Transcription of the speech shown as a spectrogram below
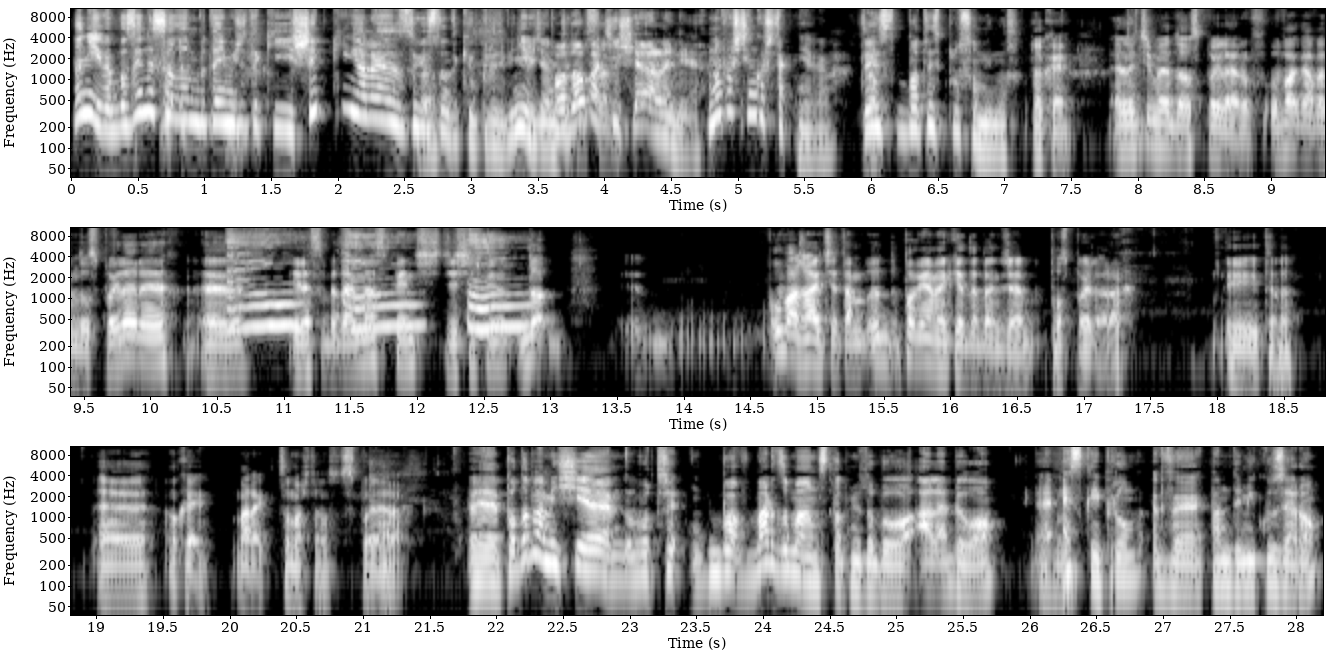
no nie wiem, bo z jednej strony wydaje mi się taki szybki, ale z drugiej strony taki upierdliwy. Nie wiedziałem, Podoba ci się, ale nie. No właśnie, goś tak nie wiem. No. To jest, bo to jest plus o minus. Okej, lecimy do spoilerów. Uwaga, będą spoilery. E, ile sobie dajmy? Z 5-10 minut? Do, uważajcie tam, powiemy kiedy będzie po spoilerach. I tyle. E, Okej, Marek, co masz tam w spoilerach? E, Podoba mi się, no bo, w bardzo małym stopniu to było, ale było, e, Escape Room w Pandemiku Zero.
